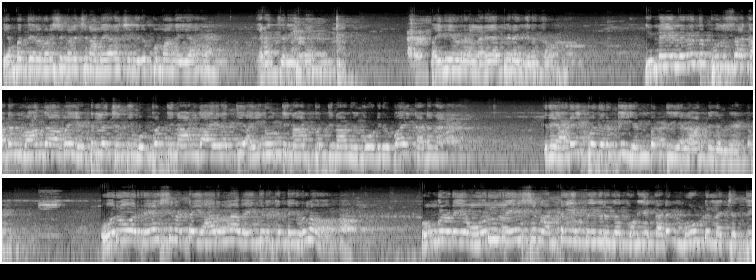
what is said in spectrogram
எண்பத்தி ஏழு வருஷம் கழிச்சு நம்ம யாராச்சும் இருப்போமாங்க ஐயா? எனக்கு தெரியுது பைரியவர்கள் நிறைய பேர் இங்கே இருக்கிறோம். இன்னையிலிருந்து புதுசா கடன் வாங்காமல் எட்டு லட்சத்தி முப்பத்தி நான்காயிரத்தி ஐநூத்தி நாற்பத்தி நான்கு கோடி ரூபாய் கடனை இதை அடைப்பதற்கு எண்பத்தி ஏழு ஆண்டுகள் வேண்டும். ஒரு ஒரு ரேஷன் அட்டை யாரெல்லாம் வைத்திருக்கின்றீர்களோ உங்களுடைய ஒரு ரேஷன் அட்டையின் மீது இருக்கக்கூடிய கடன் மூன்று லட்சத்தி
